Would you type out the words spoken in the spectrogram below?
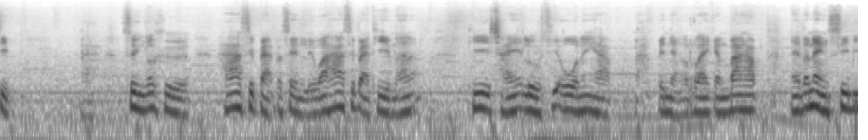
50 ซึ่งก็คือ 58%หรือว่า 58 ทีมนะฮะที่ใช้ลูซิโอนะครับเป็นอย่างไรกันบ้างครับ ในตำแหน่ง CB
